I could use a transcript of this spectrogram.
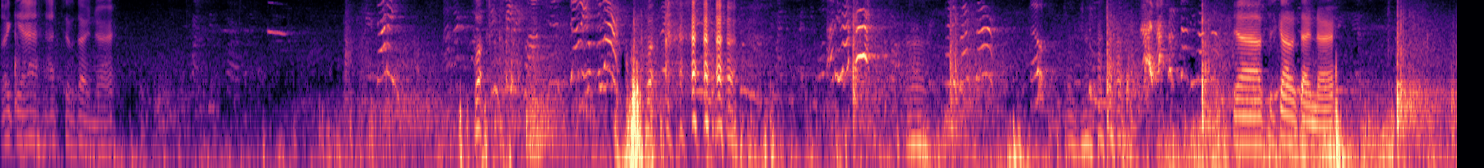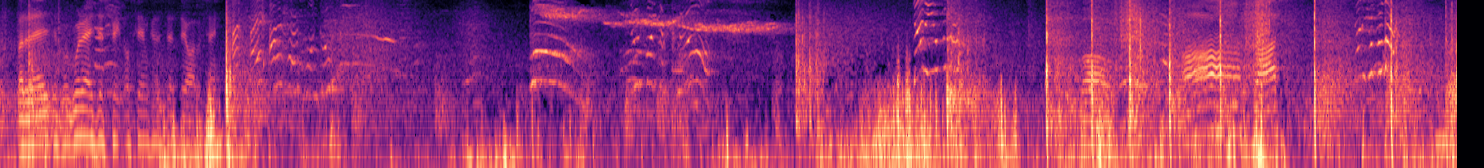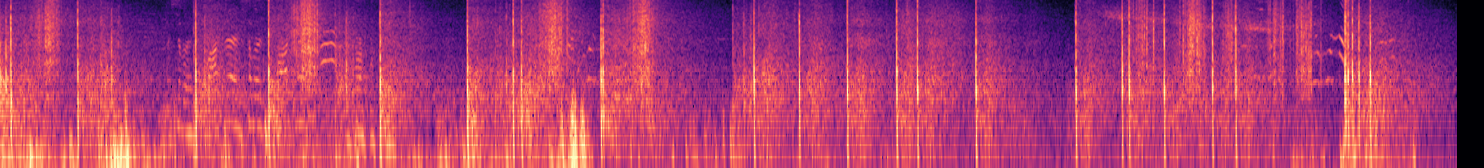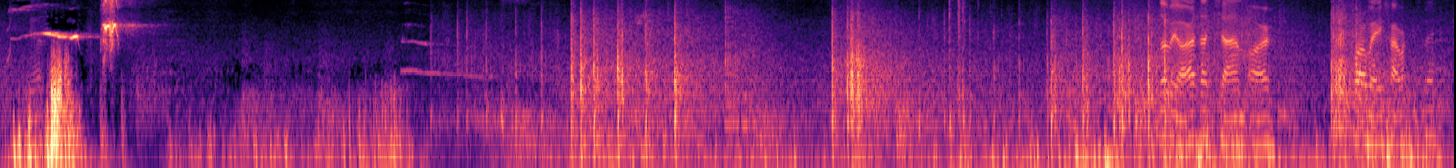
Look, yeah, that's it down there. Year! Daddy! What? There's big flashes. Daddy, over there! What? Daddy, back there! Daddy, back there! No. Daddy, back there! yeah, I've just got it down there. But it is, if we're going to Edge Street, we'll see him because it's at the Odyssey. I, I, I heard one go. Whoa! Those ones are cool. Daddy, over! Whoa. Oh, class. Daddy, over there! Someone has a there. Someone has a park there. Yeah. There we are. That's um, our far away fireworks display.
